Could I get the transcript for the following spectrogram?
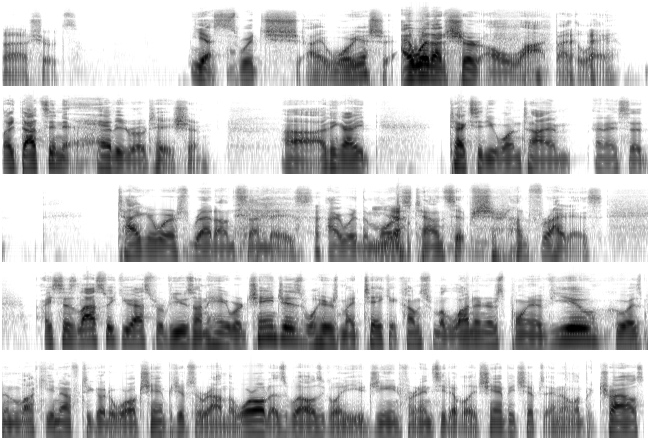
uh, shirts. Yes, which I wore yesterday. I wear that shirt a lot, by the way. like that's in heavy rotation. Uh, I think I texted you one time and I said, "Tiger wears red on Sundays. I wear the Morris Township shirt on Fridays." He says, "Last week you asked for views on Hayward changes. Well, here's my take. It comes from a Londoner's point of view, who has been lucky enough to go to World Championships around the world, as well as going to Eugene for NCAA championships and Olympic trials."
